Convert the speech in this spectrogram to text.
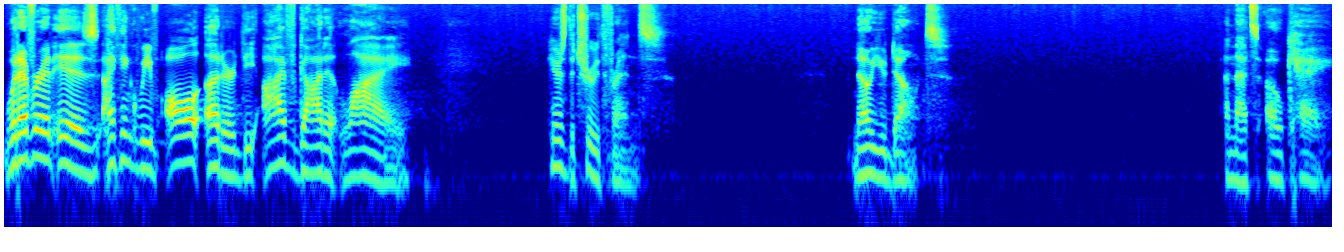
Whatever it is, I think we've all uttered the I've got it lie. Here's the truth, friends no, you don't. And that's okay.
